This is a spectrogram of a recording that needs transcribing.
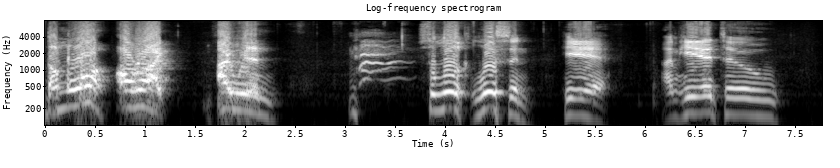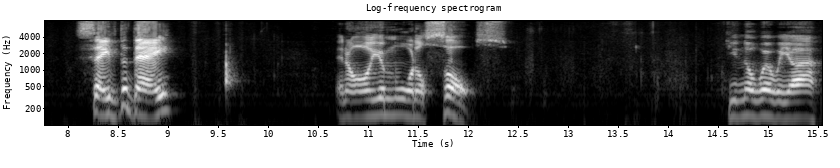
thumb war? All right, I win. so look, listen here. I'm here to save the day and all your mortal souls. Do you know where we are?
